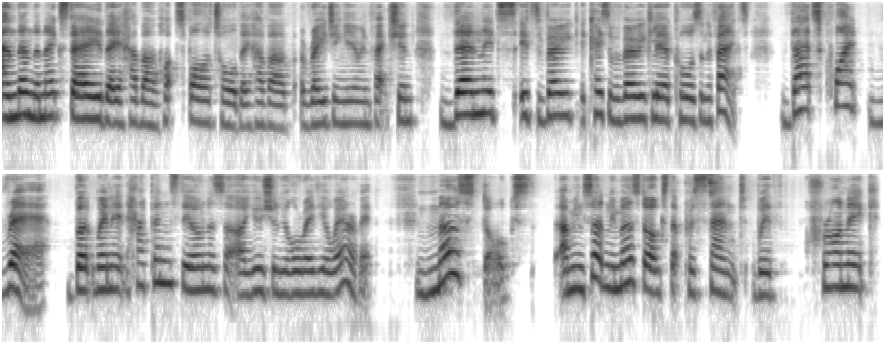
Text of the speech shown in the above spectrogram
and then the next day they have a hot spot or they have a, a raging ear infection, then it's it's very a case of a very clear cause and effect. That's quite rare but when it happens, the owners are usually already aware of it. Mm-hmm. Most dogs, I mean, certainly most dogs that present with chronic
